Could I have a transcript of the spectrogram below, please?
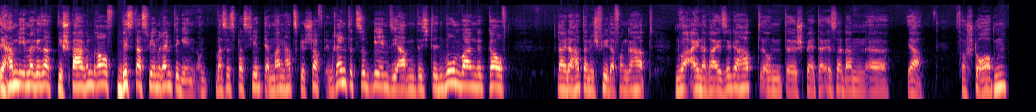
der haben die immer gesagt, wir sparen drauf, bis dass wir in Rente gehen. Und was ist passiert? Der Mann hat es geschafft, in Rente zu gehen. Sie haben sich den Wohnwagen gekauft. Leider hat er nicht viel davon gehabt. Nur eine Reise gehabt und äh, später ist er dann äh, ja, verstorben.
